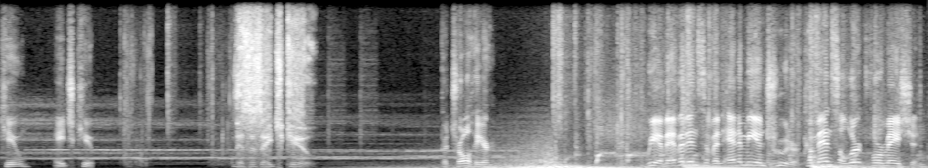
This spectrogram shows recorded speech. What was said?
HQ? HQ. This is HQ. Patrol here. We have evidence of an enemy intruder. Commence alert formation.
